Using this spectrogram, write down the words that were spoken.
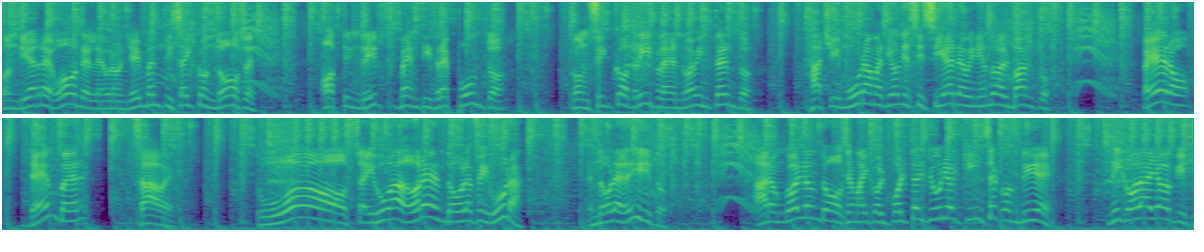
con 10 rebotes, LeBron James 26 con 12, Austin Reeves 23 puntos con 5 triples en 9 intentos. Hachimura metió 17 viniendo del banco. Pero Denver, ¿sabes? Tuvo 6 jugadores en doble figura, en doble dígito. Aaron Gordon 12, Michael Porter Jr. 15 con 10. Nikola Jokic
